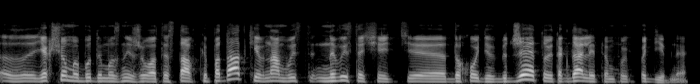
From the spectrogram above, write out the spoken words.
е, якщо ми будемо знижувати ставки податків, нам не вистачить е, доходів бюджету і так далі, і тому подібне.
